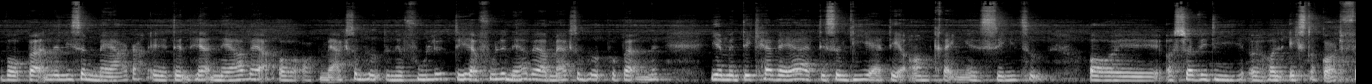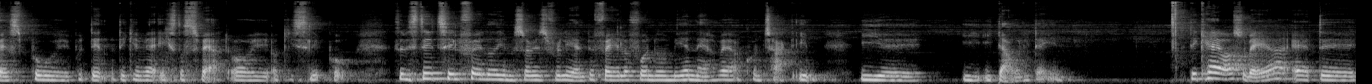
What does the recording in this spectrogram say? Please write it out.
hvor børnene ligesom mærker øh, den her nærvær og opmærksomhed, den her fulde, det her fulde nærvær og opmærksomhed på børnene, jamen det kan være, at det sådan lige er der omkring øh, sengetid. og, øh, og så vil de øh, holde ekstra godt fast på, øh, på den, og det kan være ekstra svært at, øh, at give slip på. Så hvis det er tilfældet, jamen, så vil jeg selvfølgelig anbefale at få noget mere nærvær og kontakt ind i, øh, i, i dagligdagen. Det kan også være, at øh,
